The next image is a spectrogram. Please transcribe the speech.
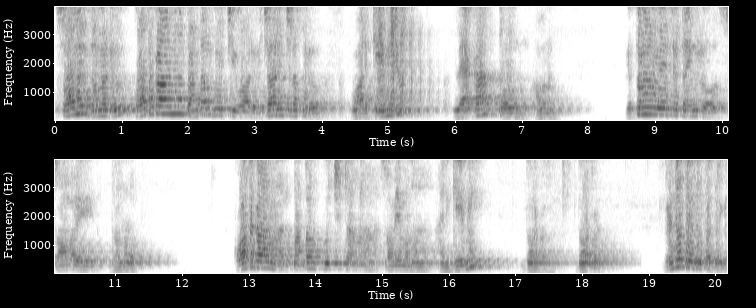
సోమరి దున్నడు కోతకాలమున పంటను గూర్చి వాడు విచారించినప్పుడు వానికేమీ లేక పోవును. అవును. విత్తనాలు వేసే టైంలో సోమరి దున్నడు. కోతకాలం పంటను కూర్చుట సమయమున ఆయనకేమీ దొరకదు దొరకడు. రెండో పేదల పత్రిక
